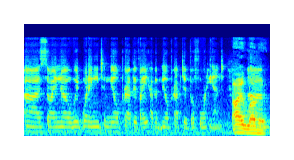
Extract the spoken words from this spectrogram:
uh, so I know what, what I need to meal prep if I haven't meal prepped it beforehand. I love um, it.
